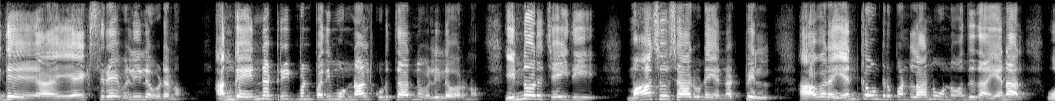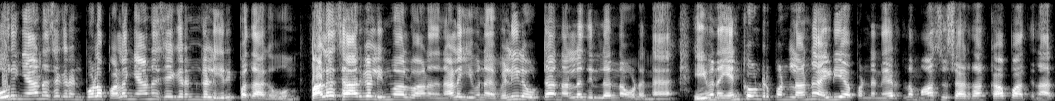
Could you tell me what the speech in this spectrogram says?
இது எக்ஸ்ரே வெளியில் விடணும். அங்க என்ன ட்ரீட்மெண்ட் பதிமூணு நாள் கொடுத்தாருன்னு வெளியில வரணும். இன்னொரு செய்தி மாசு சாருடைய நட்பில் அவரை என்கவுண்டர் பண்ணலான்னு ஒன்று வந்துதான். ஏனால் ஒரு ஞானசேகரன் போல பல ஞானசேகரன்கள் இருப்பதாகவும் பல சார்கள் இன்வால்வ் ஆனதுனால இவனை வெளியில விட்டா நல்லது இல்லைன்ன உடனே இவனை என்கவுண்டர் பண்ணலான்னு ஐடியா பண்ண நேரத்தில் மாசு சார் தான் காப்பாற்றினார்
